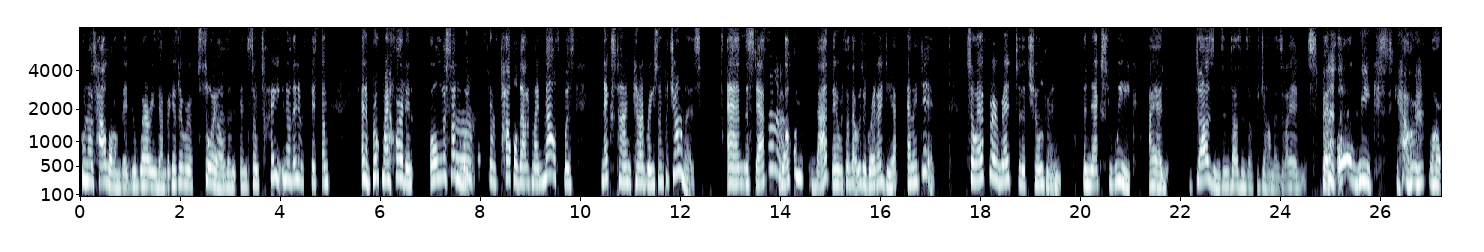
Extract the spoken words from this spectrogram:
who knows how long they'd been wearing them because they were soiled and, and so tight, you know, they didn't fit them. And it broke my heart. And all of a sudden, what mm. sort of toppled out of my mouth was, next time, can I bring some pajamas? And the staff mm. welcomed that. They thought that was a great idea. And I did. So after I read to the children the next week, I had dozens and dozens of pajamas that I had spent all week scouring for.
